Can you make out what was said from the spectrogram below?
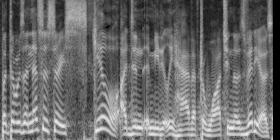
But there was a necessary skill I didn't immediately have after watching those videos.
